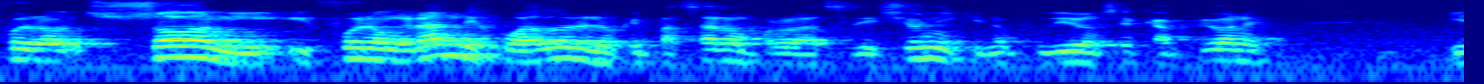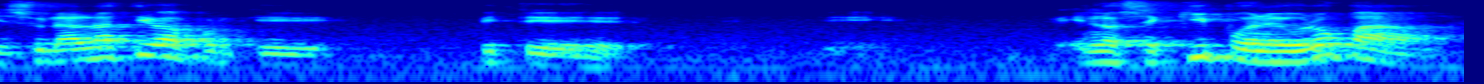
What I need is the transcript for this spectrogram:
fueron, son y, fueron grandes jugadores los que pasaron por la selección y que no pudieron ser campeones. Y es una lástima porque, viste, en los equipos en Europa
